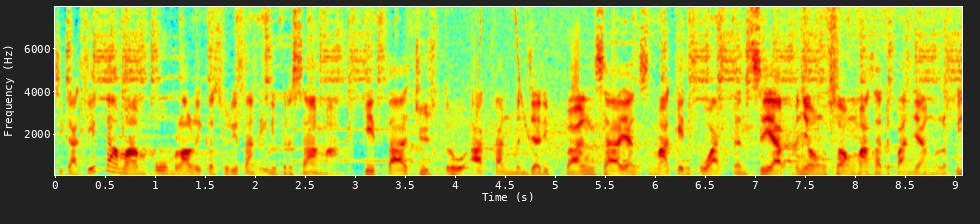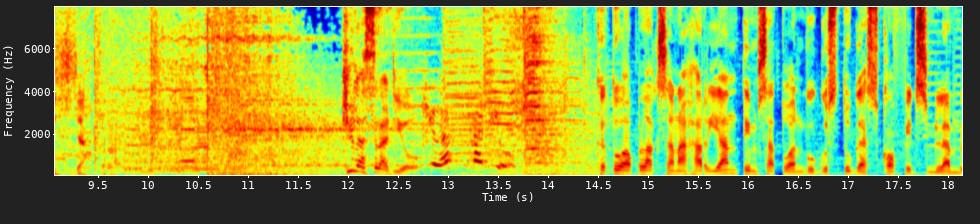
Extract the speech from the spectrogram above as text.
jika kita mampu melalui kesulitan ini bersama, kita justru akan menjadi bangsa yang semakin kuat dan siap menyongsong masa depan yang lebih sejahtera. Kilas Radio. Kilas Radio. Ketua Pelaksana Harian Tim Satuan Gugus Tugas COVID-19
